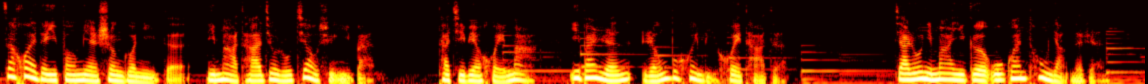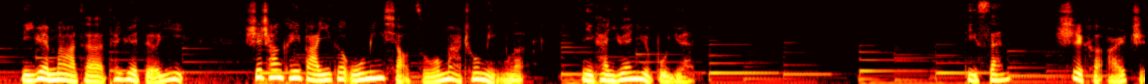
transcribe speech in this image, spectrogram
在坏的一方面胜过你的，你骂他就如教训一般，他即便回骂，一般人仍不会理会他的。假如你骂一个无关痛痒的人，你越骂他，他越得意，时常可以把一个无名小卒骂出名了，你看冤与不冤？第三，适可而止。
